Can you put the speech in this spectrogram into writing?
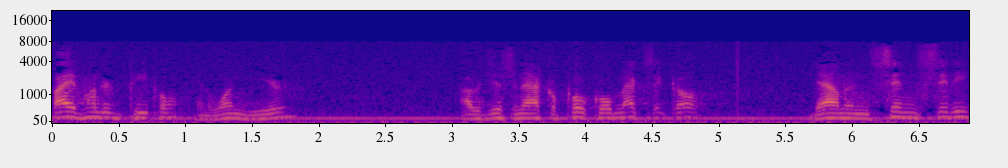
500 people in one year? I was just in Acapulco, Mexico, down in Sin City.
